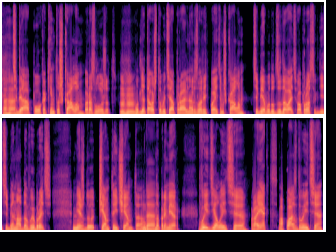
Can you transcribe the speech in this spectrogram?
Ага. Тебя по каким-то шкалам разложат. Угу. Вот для того, чтобы тебя правильно разложить по этим шкалам, тебе будут задавать вопросы, где тебе надо выбрать между чем-то и чем-то. Да. Например, вы делаете проект, опаздываете,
